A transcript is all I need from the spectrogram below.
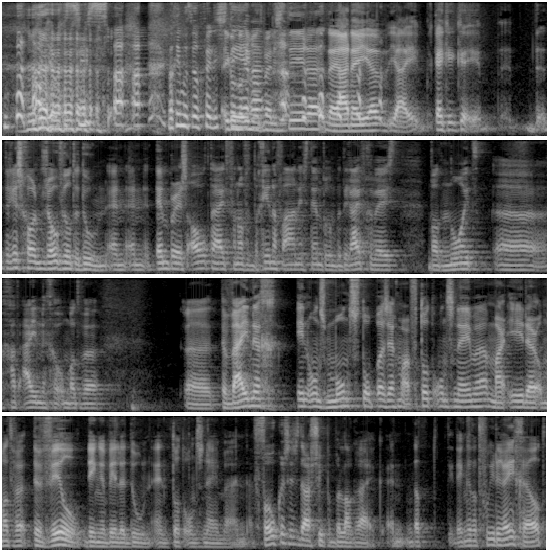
ja, precies. nog iemand wil feliciteren. Ik wil nog iemand feliciteren. nou ja, nee, uh, ja, kijk, ik, er is gewoon zoveel te doen. En, en Temper is altijd, vanaf het begin af aan, is Temper een bedrijf geweest wat nooit gaat eindigen omdat we te weinig in ons mond stoppen, zeg maar, of tot ons nemen, maar eerder omdat we te veel dingen willen doen en tot ons nemen. En focus is daar super belangrijk. En dat, ik denk dat dat voor iedereen geldt.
